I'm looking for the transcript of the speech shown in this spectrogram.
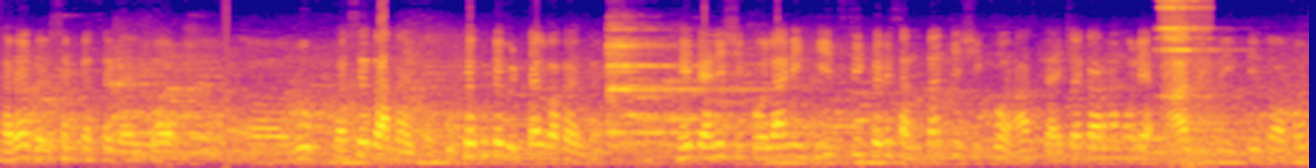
खरं दर्शन कसं घ्यायचं रूप कसे जाणायचं कुठे कुठे विठ्ठल बघायचं हे त्याने शिकवलं आणि हीच ती खरी संतांची शिकवण आज त्याच्या कारणामुळे आज इथे जो आपण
